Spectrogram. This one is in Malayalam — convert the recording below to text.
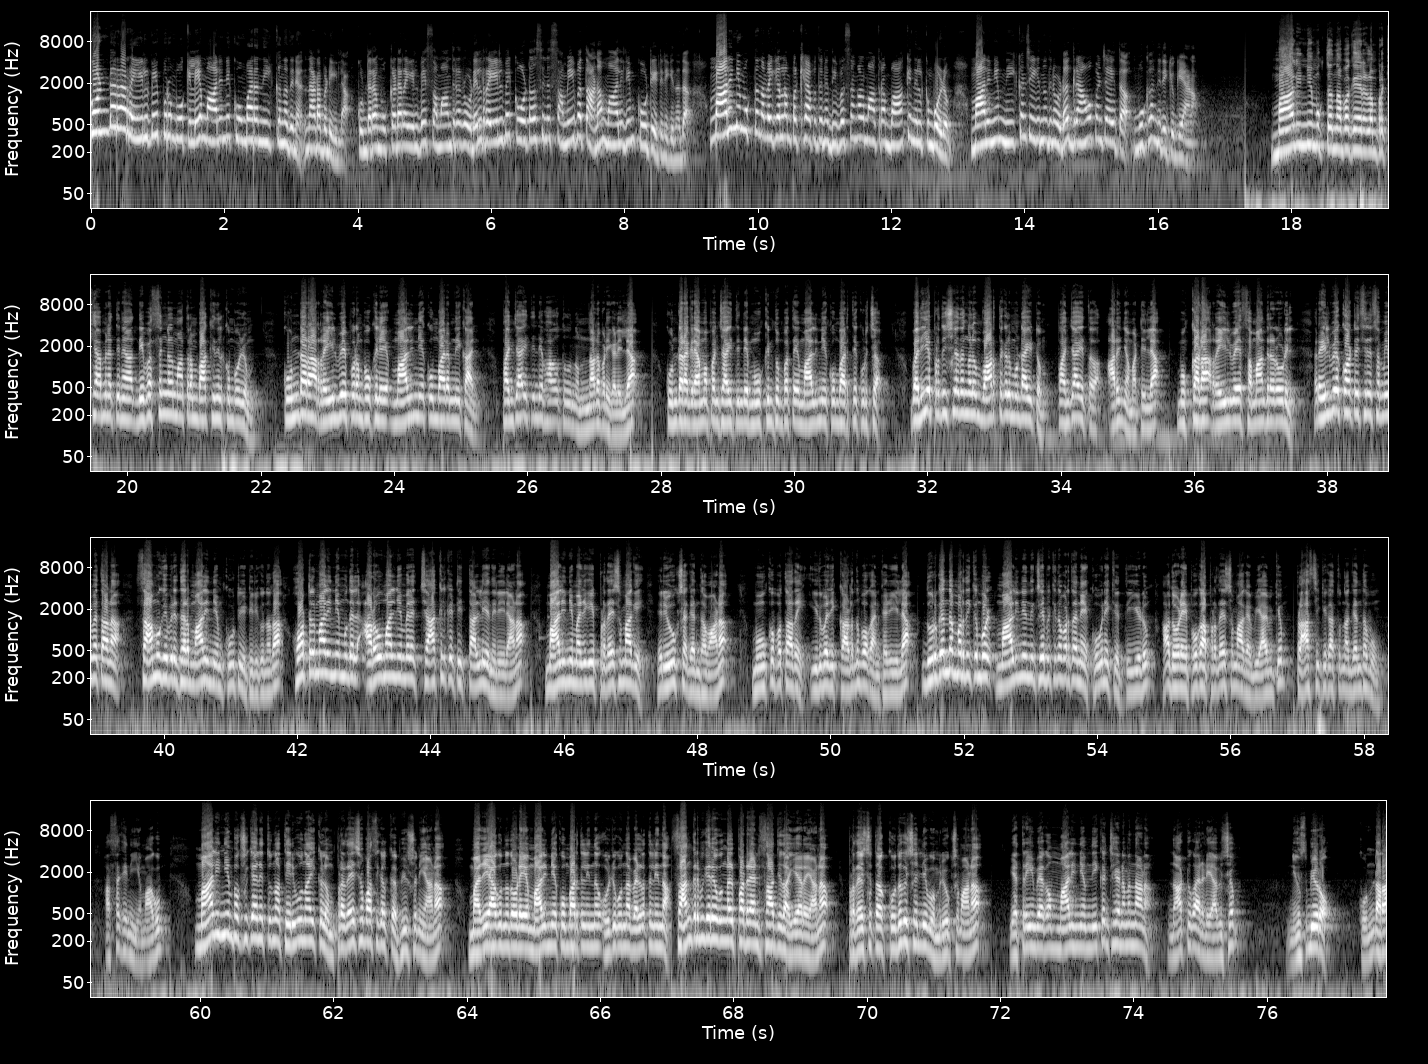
കുണ്ടറ റെയിൽവേ പുറമ്പോക്കിലെ മാലിന്യ കൂമ്പാരം നീക്കുന്നതിന് നടപടിയില്ല. കുണ്ടറ മുക്കട റെയിൽവേ സമാന്തര റോഡിൽ റെയിൽവേ ക്വാർട്ടേഴ്സിന് സമീപത്താണ് മാലിന്യം കൂട്ടിയിട്ടിരിക്കുന്നത്. മാലിന്യമുക്ത നവീകരണം പ്രഖ്യാപനത്തിന് ദിവസങ്ങൾ മാത്രം ബാക്കി നിൽക്കുമ്പോഴും മാലിന്യം നീക്കം ചെയ്യുന്നതിനോട് ഗ്രാമപഞ്ചായത്ത് മുഖം തിരിക്കുകയാണ് മാലിന്യമുക്ത നവകേരളം പ്രഖ്യാപനത്തിന് ദിവസങ്ങൾ മാത്രം ബാക്കി നിൽക്കുമ്പോഴും കുണ്ടറ റെയിൽവേ പുറംപോക്കിലെ മാലിന്യ കൂമ്പാരം നീക്കാൻ പഞ്ചായത്തിന്റെ ഭാഗത്തു നിന്നും നടപടികളില്ല. കുണ്ടറ ഗ്രാമപഞ്ചായത്തിന്റെ മൂക്കിൻ തുമ്പത്തെ മാലിന്യ കൂമ്പാരത്തെക്കുറിച്ച് വലിയ പ്രതിഷേധങ്ങളും വാർത്തകളും ഉണ്ടായിട്ടും പഞ്ചായത്ത് അറിഞ്ഞ മട്ടില്ല. മുക്കട റെയിൽവേ സമാന്തര റോഡിൽ റെയിൽവേ ക്വാർട്ടേഴ്സിന് സമീപത്താണ് സാമൂഹ്യ വിരുദ്ധർ മാലിന്യം കൂട്ടിയിട്ടിരിക്കുന്നത്. ഹോട്ടൽ മാലിന്യം മുതൽ അറവ് മാലിന്യം വരെ ചാക്കിൽ കെട്ടി തള്ളിയ നിലയിലാണ്. മാലിന്യം അഴുകി പ്രദേശമാകെ രൂക്ഷഗന്ധമാണ്. മൂക്ക് പൊത്താതെ ഇതുവഴി കടന്നു പോകാൻ കഴിയില്ല. ദുർഗന്ധം വർദ്ധിക്കുമ്പോൾ മാലിന്യം നിക്ഷേപിക്കുന്നവർ തന്നെ കൂനയ്ക്ക് തീയിടും. അതോടെ പുക പ്രദേശമാകെ വ്യാപിക്കും. പ്ലാസ്റ്റിക് കത്തുന്ന ഗന്ധവും അസഹനീയമാകും. മാലിന്യം ഭക്ഷിക്കാനെത്തുന്ന തെരുവുനായ്ക്കളും പ്രദേശവാസികൾക്ക് ഭീഷണിയാണ്. മഴയാകുന്നതോടെ മാലിന്യ കൂമ്പാരത്തിൽ നിന്ന് ഒഴുകുന്ന വെള്ളത്തിൽ നിന്ന് സാംക്രമിക രോഗങ്ങൾ പടരാൻ സാധ്യത ഏറെയാണ്. പ്രദേശത്ത് കൊതുക് ശല്യവും രൂക്ഷമാണ്. എത്രയും വേഗം മാലിന്യം നീക്കം ചെയ്യണമെന്നാണ് നാട്ടുകാരുടെ ആവശ്യം. News bureau Kundara.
